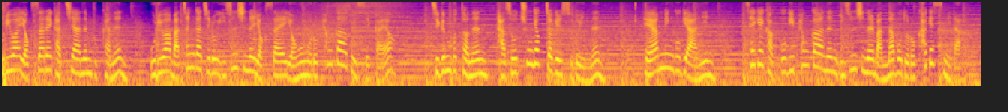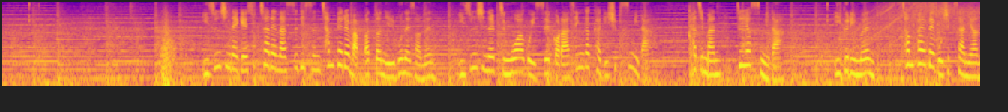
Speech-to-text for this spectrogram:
우리와 역사를 같이 하는 북한은 우리와 마찬가지로 이순신을 역사의 영웅으로 평가하고 있을까요? 지금부터는 다소 충격적일 수도 있는 대한민국이 아닌 세계 각국이 평가하는 이순신을 만나보도록 하겠습니다. 이순신에게 수차례나 쓰디 쓴 참패를 맛봤던 일본에서는 이순신을 증오하고 있을 거라 생각하기 쉽습니다. 하지만 틀렸습니다. 이 그림은 1854년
